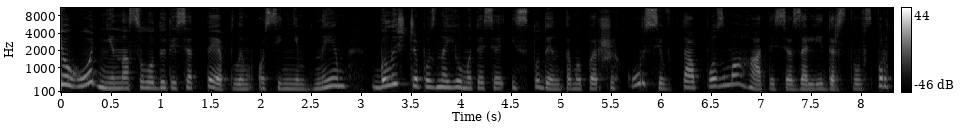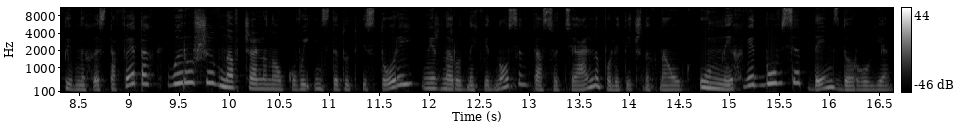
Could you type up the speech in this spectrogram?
Сьогодні насолодитися теплим осіннім днем, ближче познайомитися із студентами перших курсів та позмагатися за лідерство в спортивних естафетах вирушив навчально-науковий інститут історії, міжнародних відносин та соціально-політичних наук. У них відбувся День здоров'я.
